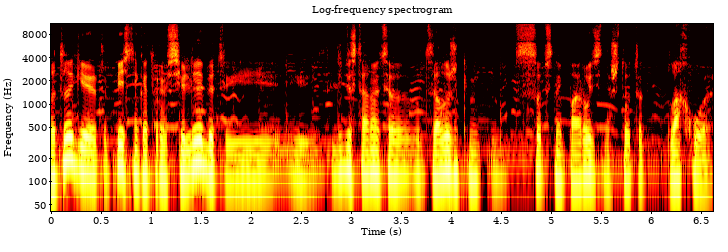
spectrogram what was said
В итоге это песня, которую все любят, и, и люди становятся вот заложниками собственной пародии на что-то плохое.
